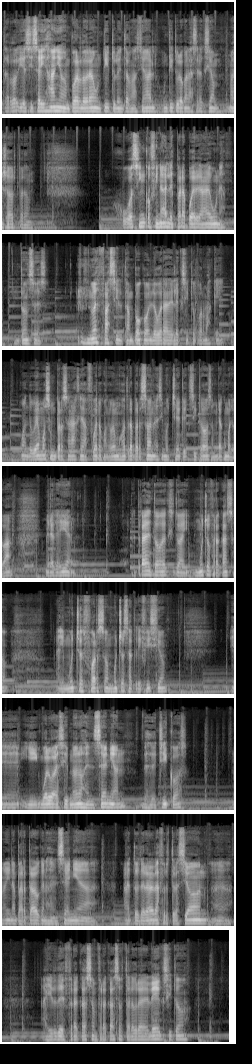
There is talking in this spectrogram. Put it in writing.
tardó 16 años en poder lograr un título internacional, un título con la selección mayor, perdón. Jugó 5 finales para poder ganar una. Entonces, no es fácil tampoco lograr el éxito, por más que cuando vemos un personaje de afuera, cuando vemos a otra persona, decimos, che, qué exitoso, mira cómo le va, mira qué bien. Detrás de todo éxito hay mucho fracaso, hay mucho esfuerzo, mucho sacrificio eh, y vuelvo a decir, no nos enseñan desde chicos, no hay un apartado que nos enseñe a, tolerar la frustración, a, ir de fracaso en fracaso hasta lograr el éxito.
